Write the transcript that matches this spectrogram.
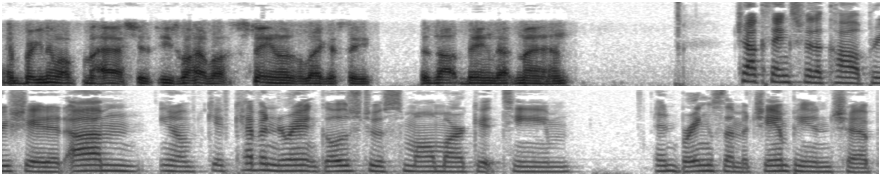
and bring him up from ashes, he's going to have a stain on his legacy as not being that man. Chuck, thanks for the call. Appreciate it. Um, you know, if Kevin Durant goes to a small market team and brings them a championship,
